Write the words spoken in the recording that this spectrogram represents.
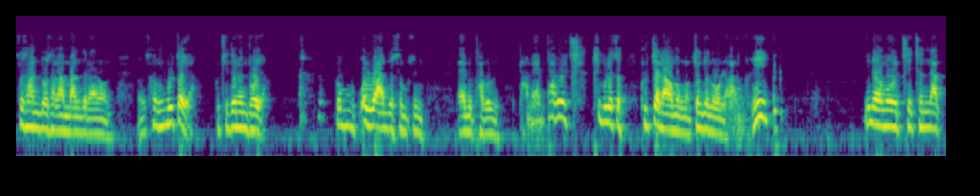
서산도사가 만들어 놓은 성불도야. 붙이드는 도야. 그럼 뻘로 앉아서 무슨 에미탑을, 남 에미탑을 키불려서 불자 나오면 경전으로 올라가는 거니? 이놈의 제천낙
